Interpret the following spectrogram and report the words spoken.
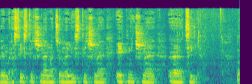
vem, rasistične, nacionalistične, etnične uh, cilje. No,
